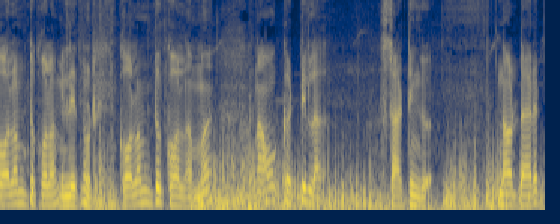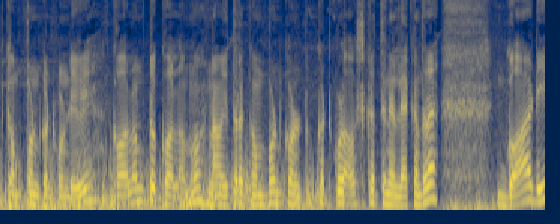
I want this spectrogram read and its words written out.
ಕಾಲಮ್ ಟು ಕಾಲಮ್ ಇಲ್ಲೈತೆ ನೋಡಿರಿ. ಕಾಲಮ್ ಟು ಕಾಲಮ್ ನಾವು ಕಟ್ಟಿಲ್ಲ ಸ್ಟಾರ್ಟಿಂಗ್ ನಾವು ಡೈರೆಕ್ಟ್ ಕಂಪೌಂಡ್ ಕಟ್ಕೊಂಡೀವಿ. ಕಾಲಮ್ ಟು ಕಾಲಮ್ ನಾವು ಈ ಥರ ಕಂಪೌಂಡ್ ಕೊಂಡು ಕಟ್ಕೊಳ್ಳೋ ಅವಶ್ಯಕತೆ ಇಲ್ಲ. ಯಾಕಂದ್ರೆ ಗಾಡಿ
